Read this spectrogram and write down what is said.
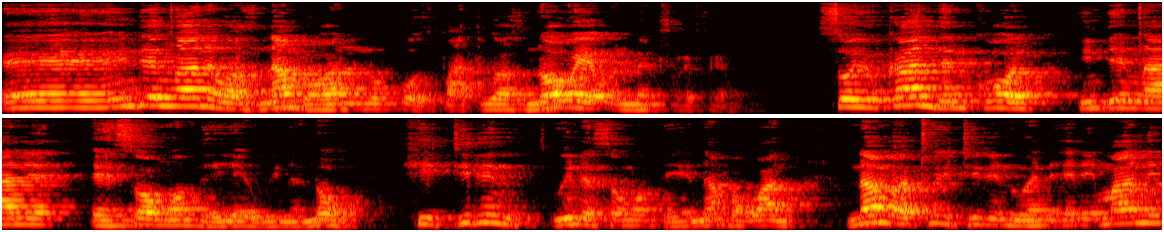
Uh, Indengane was number one Ukhozi, but he was nowhere on Metro FM. So you can't then call Indengane a song of the year winner. No, he didn't win a song of the year. Number one. Number two, he didn't win any money.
